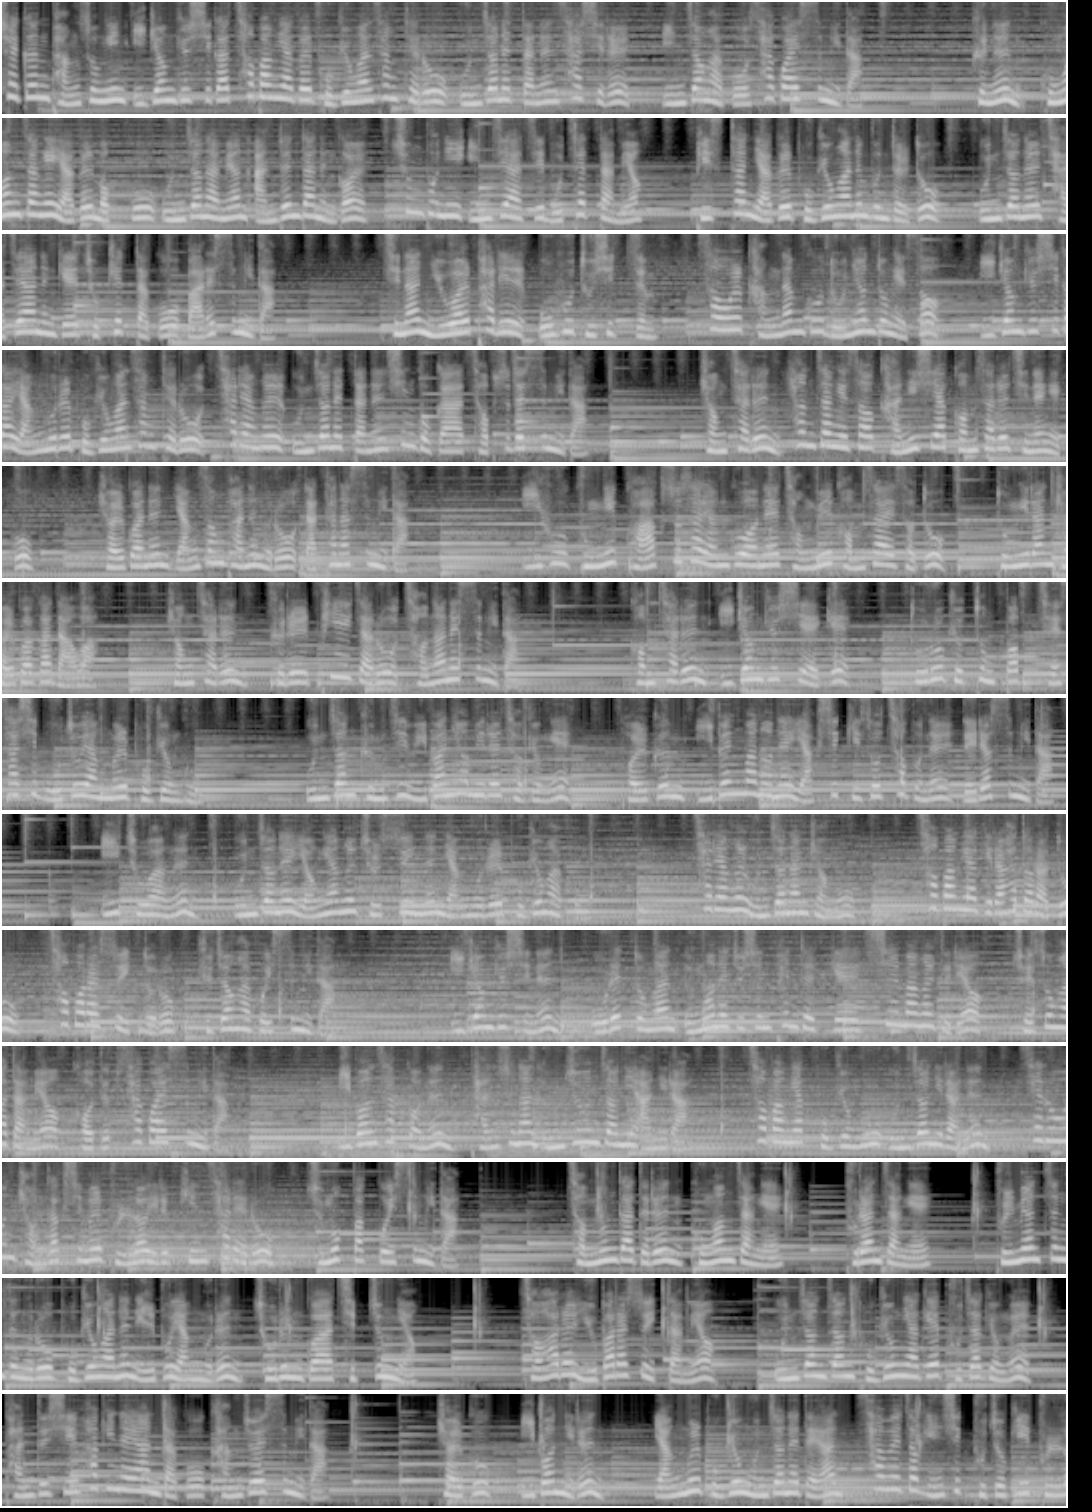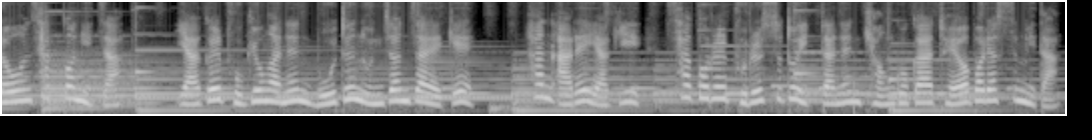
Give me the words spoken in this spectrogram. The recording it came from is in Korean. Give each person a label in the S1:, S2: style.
S1: 최근 방송인 이경규 씨가 처방약을 복용한 상태로 운전했다는 사실을 인정하고 사과했습니다. 그는 공황장애 약을 먹고 운전하면 안 된다는 걸 충분히 인지하지 못했다며 비슷한 약을 복용하는 분들도 운전을 자제하는 게 좋겠다고 말했습니다. 지난 6월 8일 오후 2시쯤 서울 강남구 논현동에서 이경규 씨가 약물을 복용한 상태로 차량을 운전했다는 신고가 접수됐습니다. 경찰은 현장에서 간이시약 검사를 진행했고 결과는 양성 반응으로 나타났습니다. 이후 국립과학수사연구원의 정밀 검사에서도 동일한 결과가 나와 경찰은 그를 피의자로 전환했습니다. 검찰은 이경규 씨에게 도로교통법 제45조 약물 복용 후 운전 금지 위반 혐의를 적용해 벌금 200만 원의 약식 기소 처분을 내렸습니다. 이 조항은 운전에 영향을 줄 수 있는 약물을 복용하고 차량을 운전한 경우 처방약이라 하더라도 처벌할 수 있도록 규정하고 있습니다. 이경규 씨는 오랫동안 응원해주신 팬들께 실망을 드려 죄송하다며 거듭 사과했습니다. 이번 사건은 단순한 음주운전이 아니라 처방약 복용 후 운전이라는 새로운 경각심을 불러일으킨 사례로 주목받고 있습니다. 전문가들은 공황장애, 불안장애, 불면증 등으로 복용하는 일부 약물은 졸음과 집중력, 저하를 유발할 수 있다며 운전 전 복용약의 부작용을 반드시 확인해야 한다고 강조했습니다. 결국 이번 일은 약물 복용 운전에 대한 사회적 인식 부족이 불러온 사건이자 약을 복용하는 모든 운전자에게 한 알의 약이 사고를 부를 수도 있다는 경고가 되어버렸습니다.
